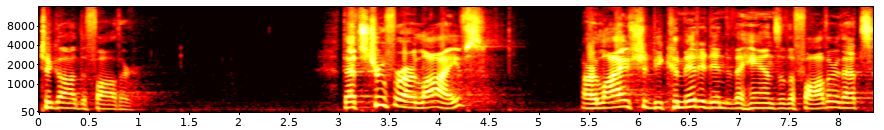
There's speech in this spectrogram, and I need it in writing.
to God the Father. That's true for our lives. Our lives should be committed into the hands of the Father. That's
